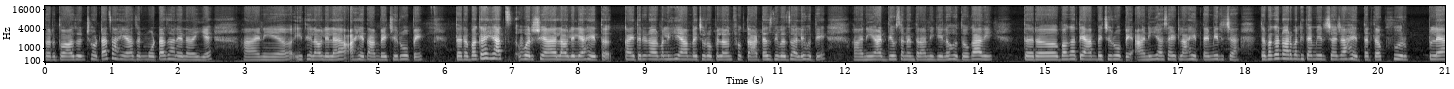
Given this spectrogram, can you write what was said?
तर तो अजून छोटाच आहे अजून मोठा झालेला नाही आहे आणि इथे लावलेल्या आहेत आंब्याची रोपे. तर बघा ह्याच वर्षी लावलेली आहेत. काहीतरी नॉर्मली ही आंब्याची रोपे लावून फक्त आठच दिवस झाले होते. आणि आठ दिवसानंतर आम्ही गेलो होतो गावी. तर बघा ते आंब्याची रोपे. आणि ह्या साईडला आहेत त्या मिरच्या. तर बघा नॉर्मली त्या मिरच्या ज्या आहेत तर त्या खुरपल्या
